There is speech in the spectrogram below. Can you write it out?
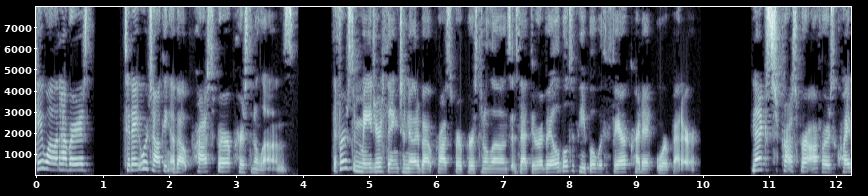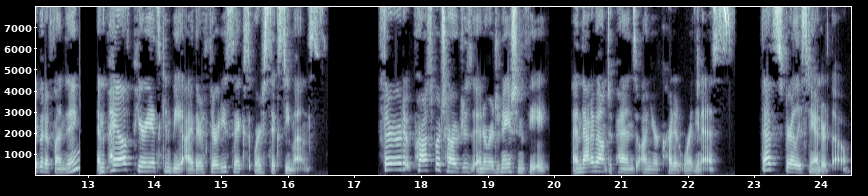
Hey wallet hubbers! Today we're talking about Prosper personal loans. The first major thing to note about Prosper personal loans is that they're available to people with fair credit or better. Next, Prosper offers quite a bit of funding, and the payoff periods can be either 36 or 60 months. Third, Prosper charges an origination fee, and that amount depends on your credit worthiness. That's fairly standard though.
